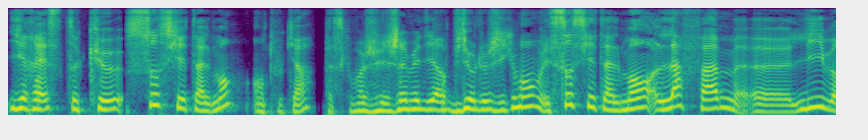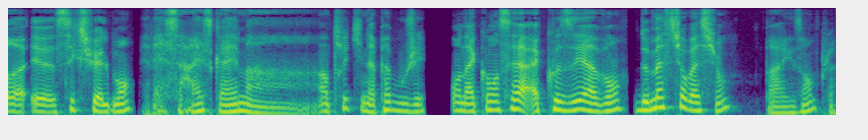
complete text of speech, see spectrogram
il reste que sociétalement, en tout cas, parce que moi je vais jamais dire biologiquement, mais sociétalement, la femme euh, libre euh, sexuellement, eh ben, ça reste quand même un truc qui n'a pas bougé. On a commencé à causer avant de masturbation, par exemple,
